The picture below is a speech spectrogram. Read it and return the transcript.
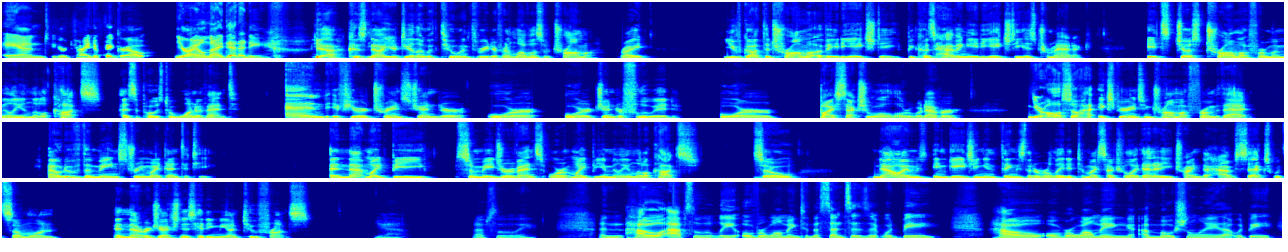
and you're trying to figure out your own identity. Yeah, cuz now you're dealing with two and three different levels of trauma, right? You've got the trauma of ADHD because having ADHD is traumatic. It's just trauma from a million little cuts as opposed to one event. And if you're transgender or or gender fluid or bisexual or whatever, you're also ha- experiencing trauma from that out of the mainstream identity. And that might be some major events or it might be a million little cuts. So now I'm engaging in things that are related to my sexual identity, trying to have sex with someone. And that rejection is hitting me on two fronts. Yeah, absolutely. And how absolutely overwhelming to the senses it would be, how overwhelming emotionally that would be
